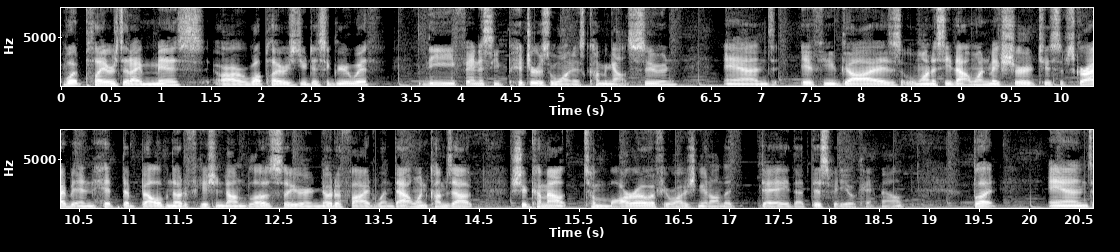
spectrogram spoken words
what players did I miss, or what players do you disagree with. The fantasy pitchers one is coming out soon. And if you guys want to see that one, make sure to subscribe and hit the bell notification down below so you're notified when that one comes out. Should come out tomorrow if you're watching it on the day that this video came out. But and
